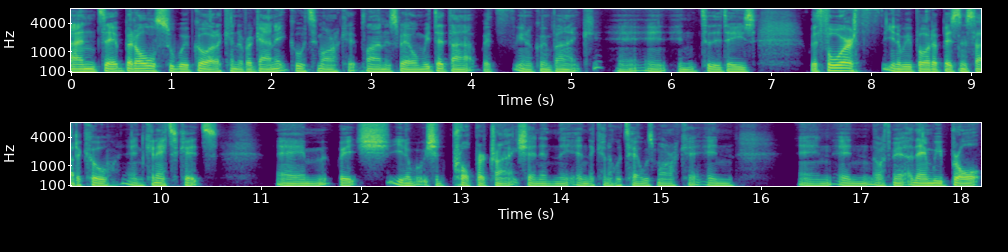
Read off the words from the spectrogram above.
And uh, but also we've got a kind of organic go-to-market plan as well, and we did that with you know going back uh, in, into the days with Fourth. You know, we bought a business Adaco in Connecticut, um, which you know which had proper traction in the in the kind of hotels market in in in North America, and then we brought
